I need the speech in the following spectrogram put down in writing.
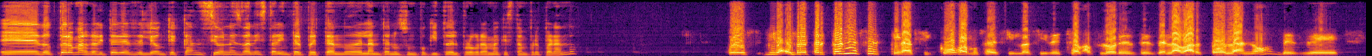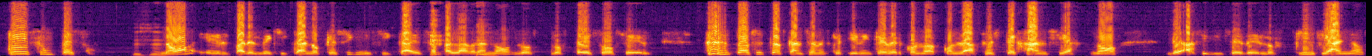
eh, doctora Margarita Díaz de León, ¿qué canciones van a estar interpretando? Adelántanos un poquito del programa que están preparando. Pues mira, el repertorio es el clásico, vamos a decirlo así, de Chava Flores, desde la Bartola, ¿no? Desde, ¿qué es un peso? ¿No? El, para el mexicano, ¿qué significa esa palabra, no? Los, los pesos, el, todas estas canciones que tienen que ver con la, con la festejancia, ¿no? De, así dice, de los 15 años,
